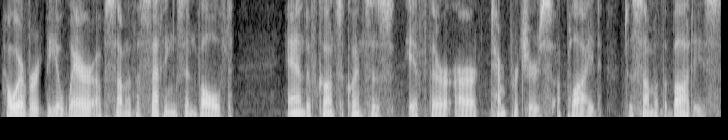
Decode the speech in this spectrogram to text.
However, be aware of some of the settings involved and of consequences if there are temperatures applied to some of the bodies.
